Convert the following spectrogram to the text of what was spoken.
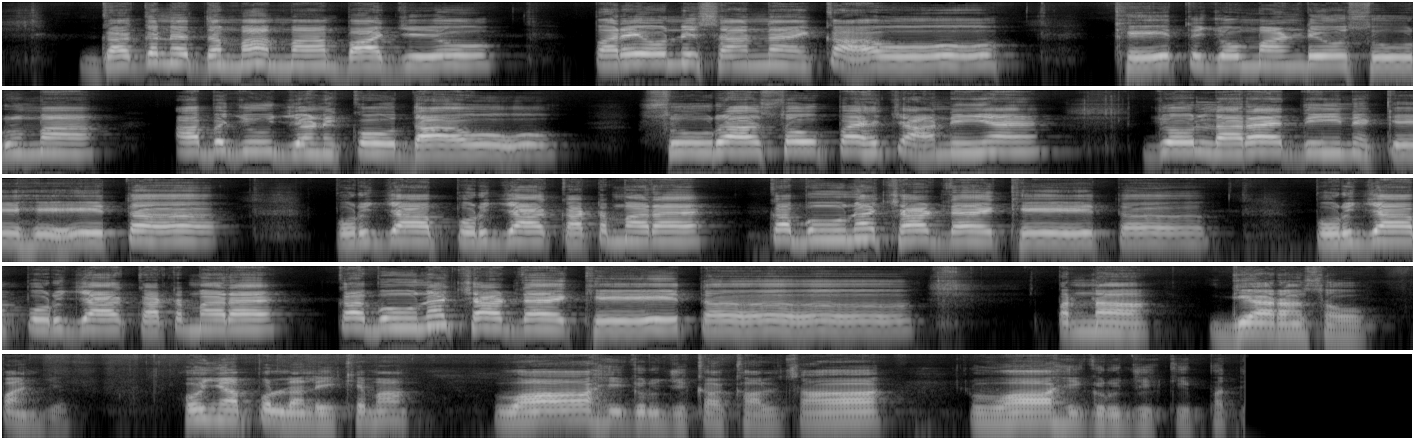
ਗਗਨ ਦਮਾਮਾ ਬਾਜਿਓ, ਪਰਿਓ ਨਿਸ਼ਾਨਾ ਘਾਓ, ਖੇਤ ਜੋ ਮੰਡਿਓ ਸੂਰਮਾ, ਅਬ ਜੂਜਣ ਕੋ ਦਾਓ। ਸੂਰਾ ਸੋ ਪਹਿਚਾਨੀਐ, ਜੋ ਲਰੈ ਦੀਨ ਕੇ ਹੇਤ ਪੁਰਜਾ ਪੁਰਜਾ ਕਟ ਮਰੈ, ਕਬੂ ਨ ਛਾੜੈ ਖੇਤ। ਪੁਰਜਾ ਪੁਰਜਾ ਕਟ ਮਰੈ, ਕਬੂ ਨ ਛਾੜੈ ਖੇਤ। ਪੰਨਾ 1105 ਹੋਈਆਂ ਭੁੱਲਾਂ ਲਈ ਖਿਮਾ। ਵਾਹਿਗੁਰੂ ਜੀ ਕਾ ਖਾਲਸਾ, ਵਾਹਿਗੁਰੂ ਜੀ ਕੀ ਫਤਿਹ।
